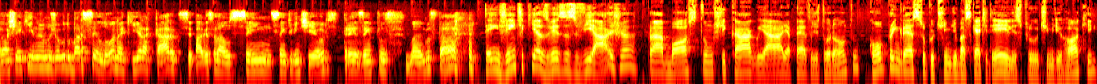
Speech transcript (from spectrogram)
eu achei que no, no, jogo do Barcelona aqui era caro, que você paga, sei lá, uns 100, 120 euros, 300 mangos, tá? Tem gente que às vezes viaja para Boston, Chicago e a área perto de Toronto, compra o ingresso pro time de basquete deles, pro time de hockey,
